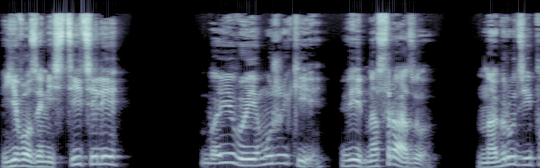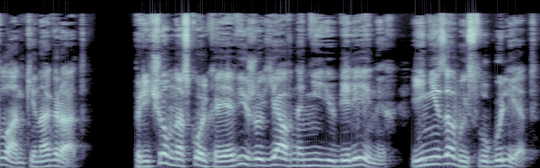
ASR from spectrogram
Его заместители – боевые мужики, видно сразу. На груди планки наград. Причем, насколько я вижу, явно не юбилейных и не за выслугу лет.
